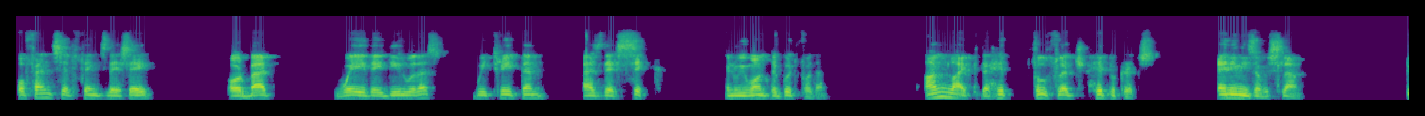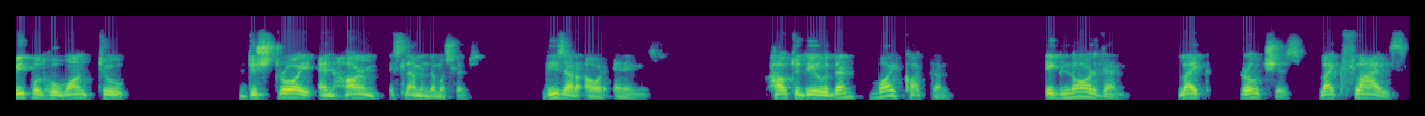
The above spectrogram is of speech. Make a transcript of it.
offensive things they say or bad way they deal with us, we treat them as they're sick and we want the good for them. Unlike the hip, full-fledged hypocrites, enemies of Islam, people who want to destroy and harm Islam and the Muslims. These are our enemies. How to deal with them? Boycott them, ignore them like roaches, like flies.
